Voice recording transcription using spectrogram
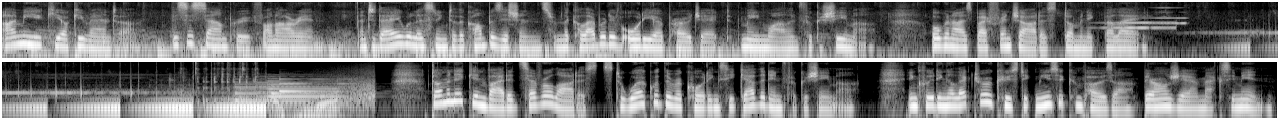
I'm Miyuki Jokiranta. This is Soundproof on RN, and today we're listening to the compositions from the collaborative audio project Meanwhile in Fukushima, organised by French artist Dominique Balaÿ. Dominic invited several artists to work with the recordings he gathered in Fukushima, including electroacoustic music composer Bérangère Maximin.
